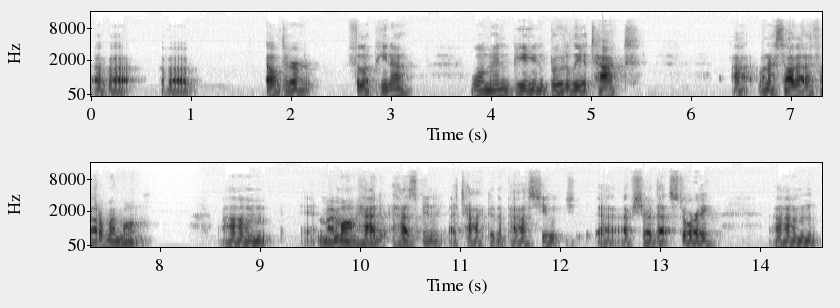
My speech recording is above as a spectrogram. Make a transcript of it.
of a of a elder Filipina woman being brutally attacked. Uh, when I saw that, I thought of my mom. Um, my mom had has been attacked in the past. She, uh, I've shared that story. Um,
